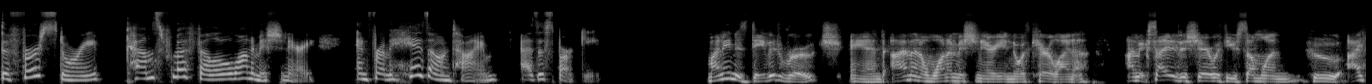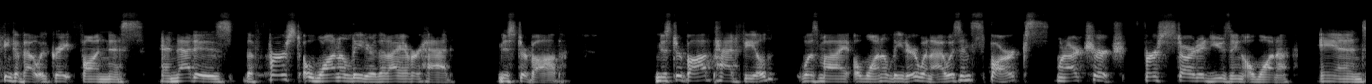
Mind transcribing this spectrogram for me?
The first story comes from a fellow Awana missionary and from his own time as a Sparky. My name is David Roach, and I'm an Awana missionary in North Carolina. I'm excited to share with you someone who I think about with great fondness, and that is the first Awana leader that I ever had, Mr. Bob. Mr. Bob Padfield was my Awana leader when I was in Sparks, when our church first started using Awana. And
